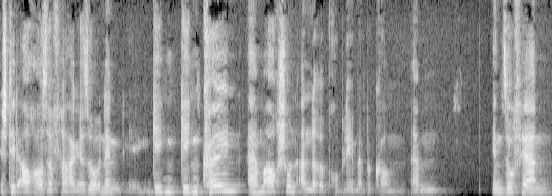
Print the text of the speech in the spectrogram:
steht auch außer Frage. So, und gegen, gegen Köln haben auch schon andere Probleme bekommen. Ähm, insofern,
